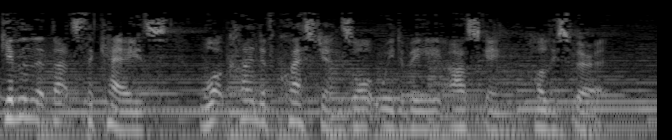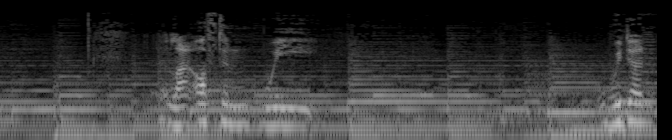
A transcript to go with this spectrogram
given that that's the case, what kind of questions ought we to be asking Holy Spirit? Like often we, we don't,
